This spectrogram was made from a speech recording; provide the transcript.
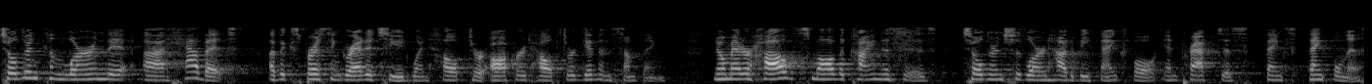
Children can learn the uh, habit of expressing gratitude when helped or offered help or given something. No matter how small the kindness is, children should learn how to be thankful and practice thanks, thankfulness.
